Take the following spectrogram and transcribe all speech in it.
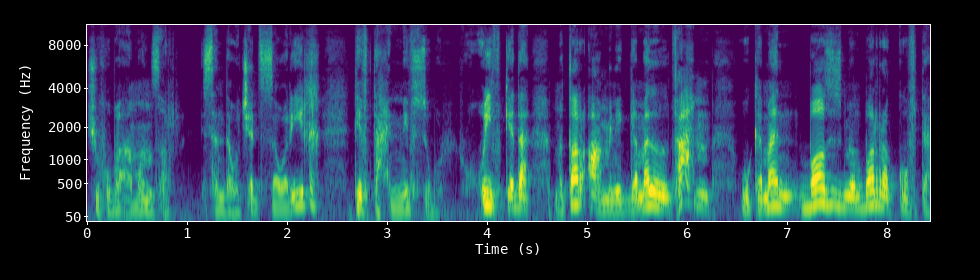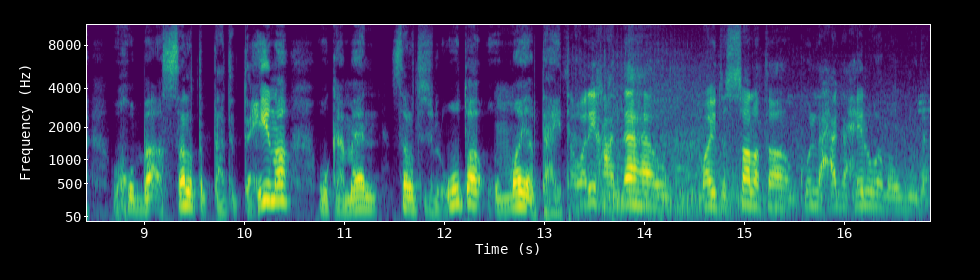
شوفوا بقى منظر سندوتشات الصواريخ تفتح النفس والرغيف كده مطرقع من الجمال الفحم وكمان باظظ من بره الكفتة. وخد بقى السلطة بتاعت الطحينة وكمان سلطة القوطة والمية بتاعتها. صواريخ عندها ومية السلطة وكل حاجة حلوة موجودة.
